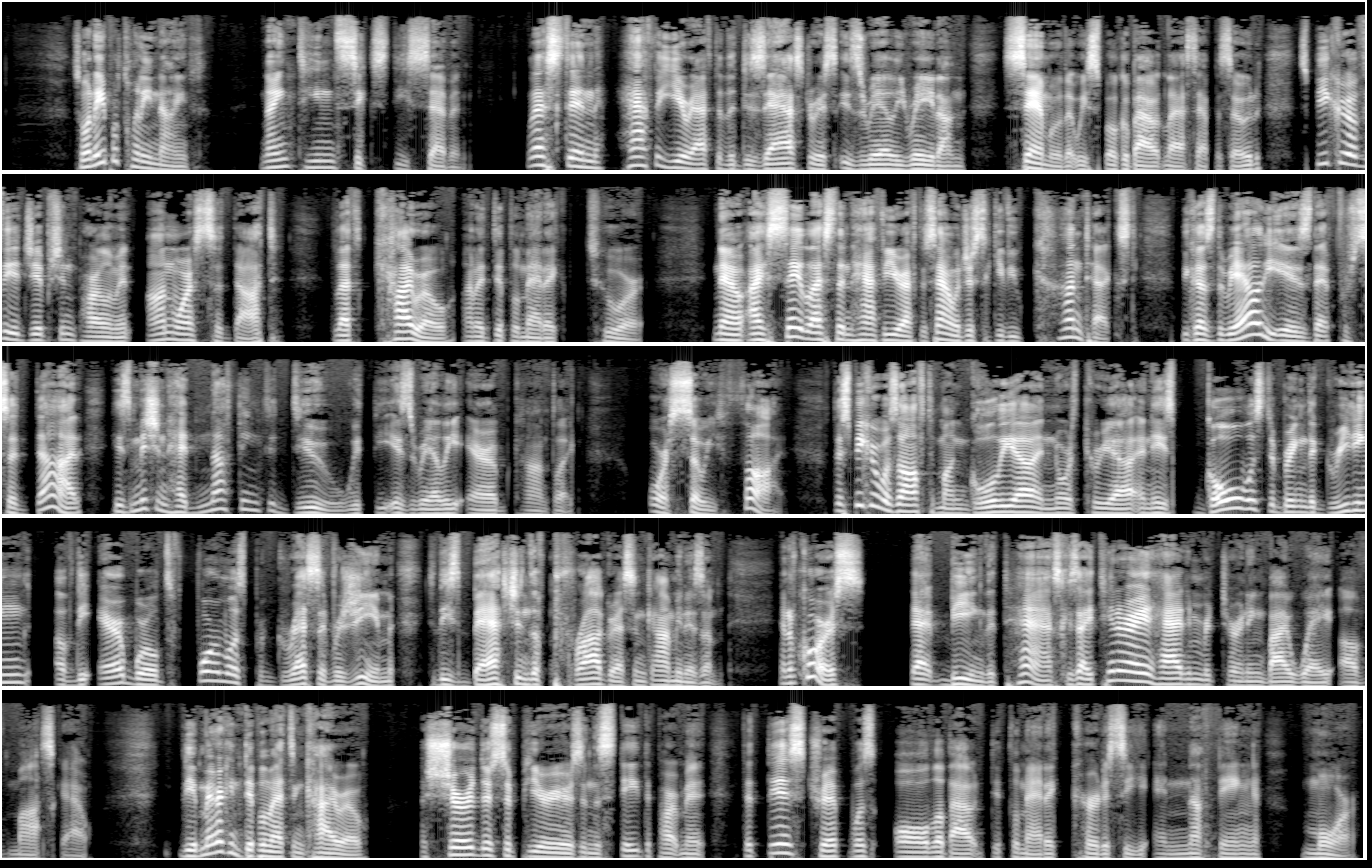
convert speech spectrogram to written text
So, on April 29th, 1967, less than half a year after the disastrous Israeli raid on Samu that we spoke about last episode, Speaker of the Egyptian Parliament Anwar Sadat left Cairo on a diplomatic tour. Now, I say less than half a year after Samu just to give you context, because the reality is that for Sadat, his mission had nothing to do with the Israeli Arab conflict, or so he thought. The speaker was off to Mongolia and North Korea, and his goal was to bring the greeting of the Arab world's foremost progressive regime to these bastions of progress and communism. And of course, that being the task, his itinerary had him returning by way of Moscow. The American diplomats in Cairo assured their superiors in the State Department that this trip was all about diplomatic courtesy and nothing more.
